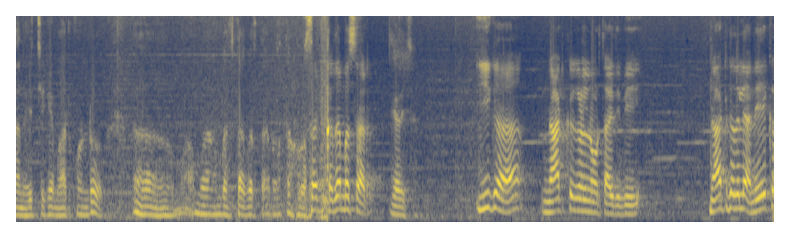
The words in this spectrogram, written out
ನಾನು ಹೆಚ್ಚಿಗೆ ಮಾಡಿಕೊಂಡು ಬರ್ತಾ ಬರ್ತಾ ಬರ್ತಾ ಹೋಗ ಸರ್ ಕದಂಬ ಸರ್. ಹೇಳಿ ಸರ್. ಈಗ ನಾಟಕಗಳು ನೋಡ್ತಾ ಇದ್ದೀವಿ ನಾಟಕದಲ್ಲಿ ಅನೇಕ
